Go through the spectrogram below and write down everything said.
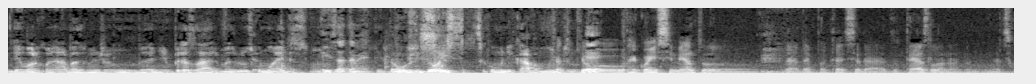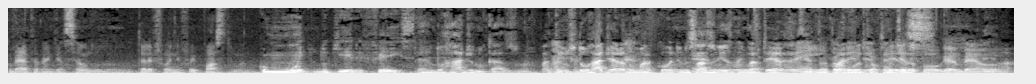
E o Marconi era basicamente um grande empresário, mais ou menos como Edison. Exatamente. Então os dois. Se comunicava muito. Tanto que é. o reconhecimento da, da importância da, do Tesla na, na, descoberta, na invenção do, do, telefone foi póstumo. Né? Como muito do que ele fez. É, do rádio, no caso. Né? A patente ah, do rádio era é. do Marconi nos é. Estados Unidos, na Inglaterra, é, em 43. com o Graham Bell.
